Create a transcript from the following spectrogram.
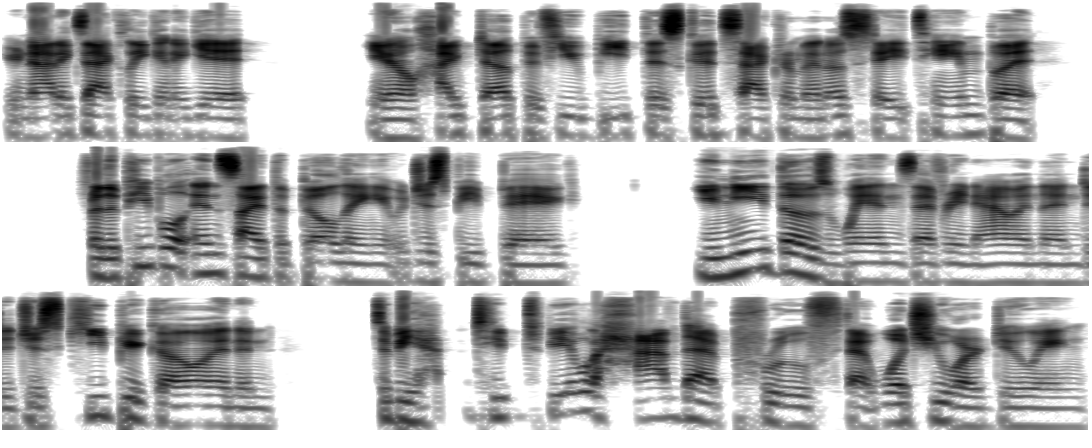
you're not exactly going to get you know hyped up if you beat this good Sacramento State team, but for the people inside the building, it would just be big. You need those wins every now and then to just keep you going and to be to, to be able to have that proof that what you are doing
